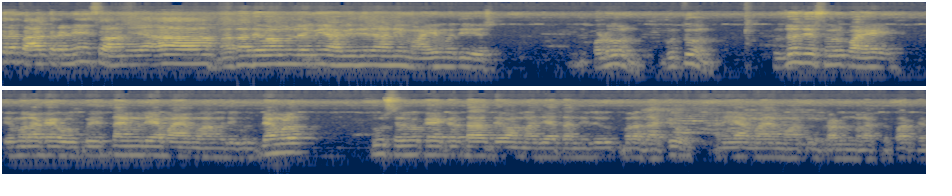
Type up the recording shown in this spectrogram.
कृपा करणे स्वामी आता देवा म्हणले मी आविधीने आणि मायेमध्ये पडून गुतून तुझं जे स्वरूप आहे ते मला काय ओळखू येत नाही म्हणजे या माया मोहामध्ये गुंतल्यामुळं? तू सर्व काय करता देवा माझे आता निजरूप मला दाखव आणि या माया मोहातून काढून मला कृपा कर.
